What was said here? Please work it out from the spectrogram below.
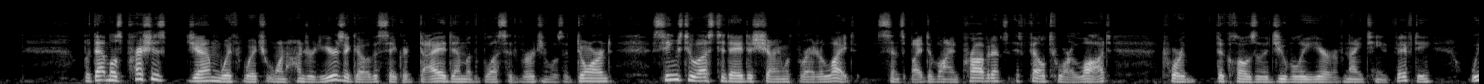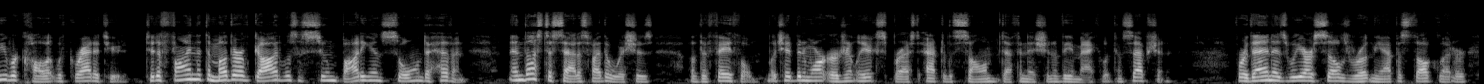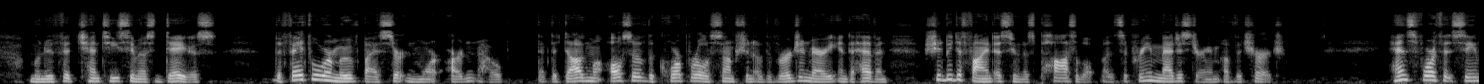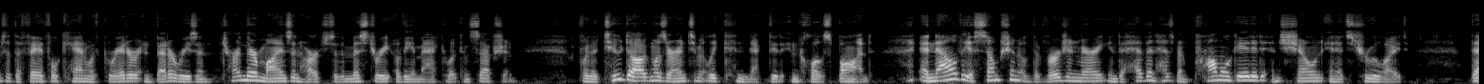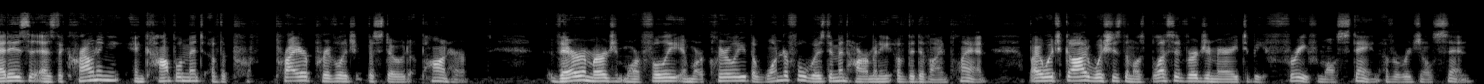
But that most precious gem with which one hundred years ago the sacred diadem of the Blessed Virgin was adorned seems to us today to shine with brighter light, since by divine providence it fell to our lot, toward the close of the Jubilee year of 1950, we recall it with gratitude, to define that the Mother of God was assumed body and soul into heaven, and thus to satisfy the wishes of the faithful, which had been more urgently expressed after the solemn definition of the Immaculate Conception. For then, as we ourselves wrote in the apostolic letter, Munificentissimus Deus, the faithful were moved by a certain more ardent hope that the dogma also of the corporal assumption of the Virgin Mary into heaven should be defined as soon as possible by the supreme magisterium of the Church. Henceforth it seems that the faithful can with greater and better reason turn their minds and hearts to the mystery of the Immaculate Conception, for the two dogmas are intimately connected in close bond, and now the Assumption of the Virgin Mary into heaven has been promulgated and shown in its true light. That is, as the crowning and complement of the pr- prior privilege bestowed upon her. There emerge more fully and more clearly the wonderful wisdom and harmony of the divine plan, by which God wishes the most blessed Virgin Mary to be free from all stain of original sin.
